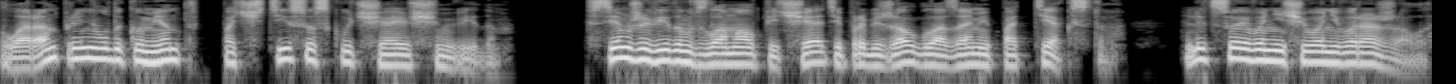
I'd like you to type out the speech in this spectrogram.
Лоран принял документ почти со скучающим видом. С тем же видом взломал печать и пробежал глазами по тексту. Лицо его ничего не выражало.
